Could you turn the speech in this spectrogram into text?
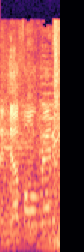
enough already?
